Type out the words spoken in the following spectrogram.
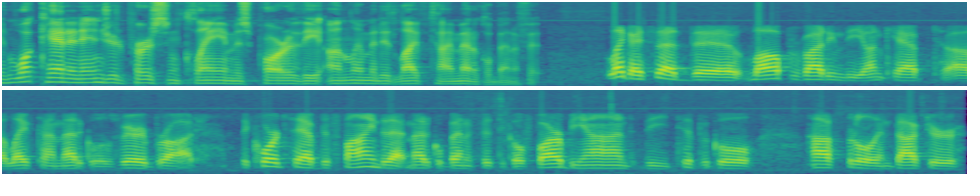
And what can an injured person claim as part of the unlimited lifetime medical benefit? Like I said, the law providing the uncapped uh, lifetime medical is very broad. The courts have defined that medical benefit to go far beyond the typical hospital and doctor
